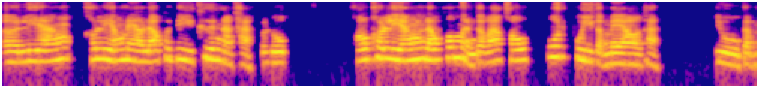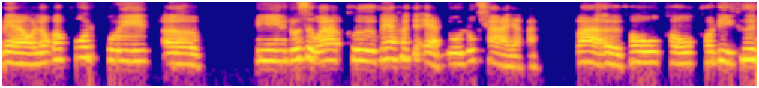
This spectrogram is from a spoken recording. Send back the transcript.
เออเลี้ยงเขาเลี้ยงแมวแล้วเขาดีขึ้นนะคะคุณลูกเขาเขาเลี้ยงแล้วเขาเหมือนกับว่าเขาพูดคุยกับแมวค่ะ อยู่กับแมวแล้วก็พูดคุย เออมีรู้สึกว่าคือแม่เขาจะแอบดูลูกชายอะค่ะ ว่า เออเขาเขาเขาดีขึ้น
